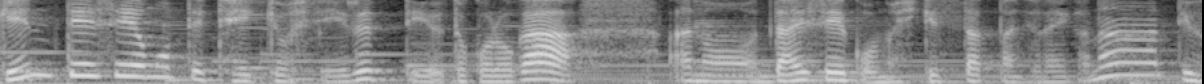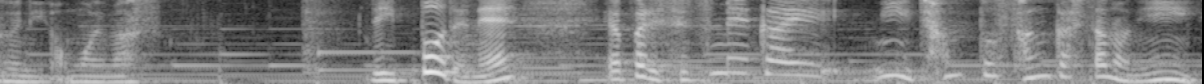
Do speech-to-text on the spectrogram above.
限定性を持って提供しているっていうところがあの大成功の秘訣だったんじゃないかなっていうふうに思います。で一方でねやっぱり説明会にちゃんと参加したのに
